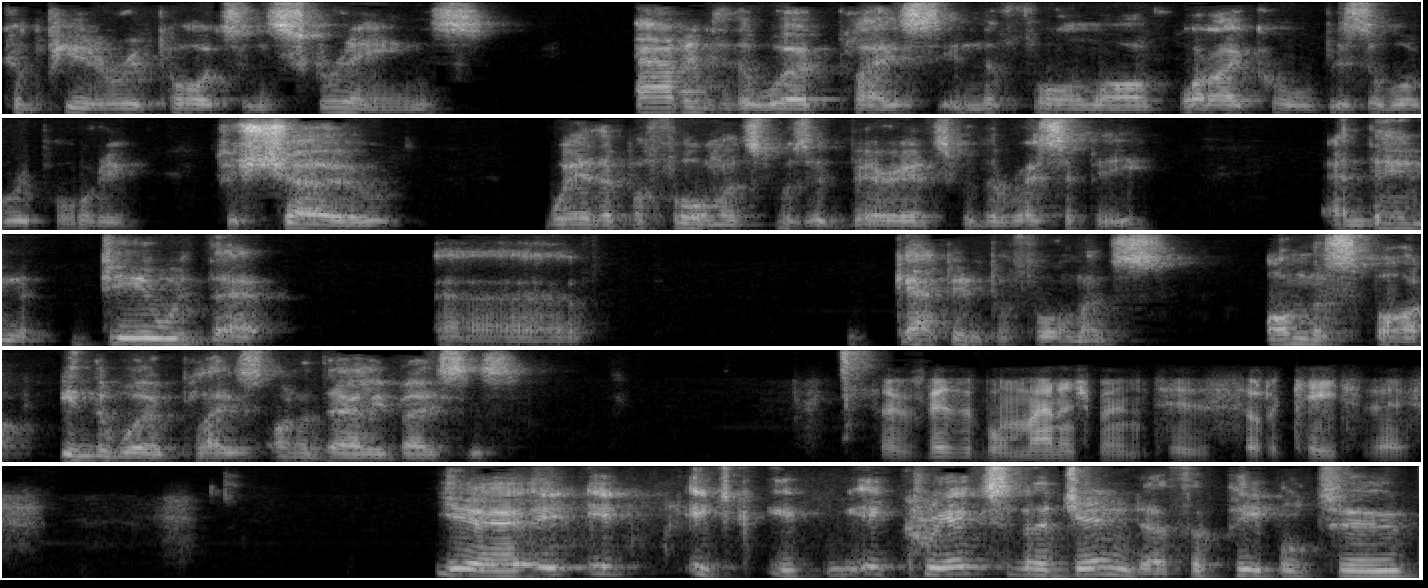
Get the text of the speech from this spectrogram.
computer reports and screens out into the workplace in the form of what I call visible reporting to show where the performance was at variance with the recipe and then deal with that uh, gap in performance on the spot in the workplace on a daily basis. So visible management is sort of key to this. Yeah, it, it, it, it, creates an agenda for people to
